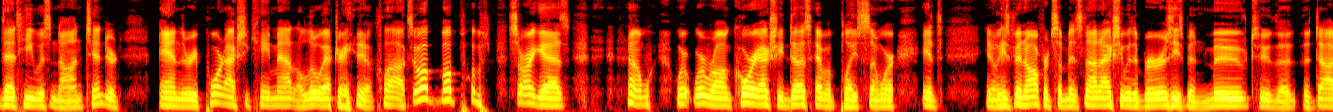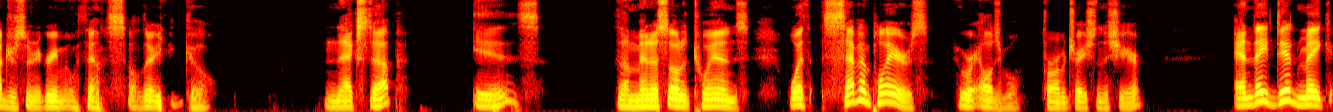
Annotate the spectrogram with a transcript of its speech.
that he was non-tendered, and the report actually came out a little after eight o'clock. So, oh, oh, oh, sorry guys, um, we're, we're wrong. Corey actually does have a place somewhere. It's you know he's been offered something. It's not actually with the Brewers. He's been moved to the the Dodgers in agreement with them. So there you go. Next up is the Minnesota Twins with seven players who are eligible for arbitration this year. And they did make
